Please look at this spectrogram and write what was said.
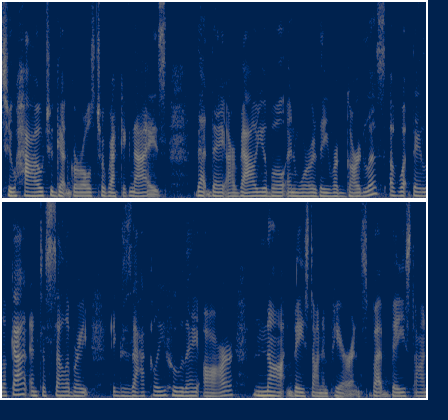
to how to get girls to recognize that they are valuable and worthy regardless of what they look at, and to celebrate exactly who they are, not based on appearance, but based on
